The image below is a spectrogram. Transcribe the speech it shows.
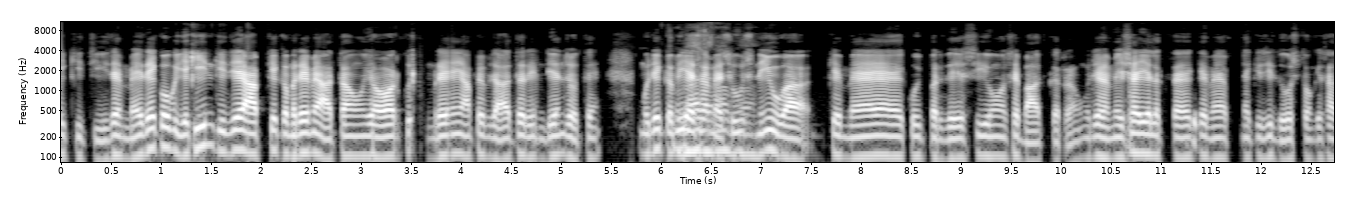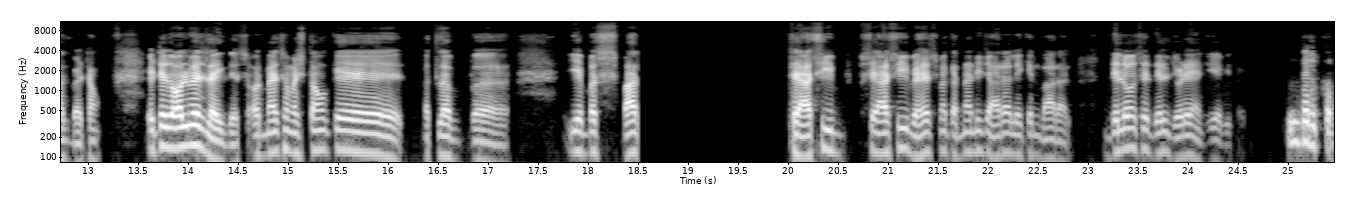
एक ही चीज़ है। मेरे को यकीन कीजिए आपके कमरे में आता हूँ या और कुछ कमरे हैं यहाँ पे ज़्यादातर इंडियंस होते हैं। मुझे कभी ऐसा महसूस नहीं हुआ कि मैं कोई परदेशियों से बात कर रहा हूँ। मुझे हमेशा ये लगता है कि मैं अपने किसी दोस्तों के साथ बैठा हूँ। It is always like this और मैं समझता हूँ कि मतलब ये बस बात सियासी सियासी बहस में करना नहीं चाह रहा लेकिन बहरहाल दिलों से दिल जुड़े हैं जी अभी तक। बिल्कुल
